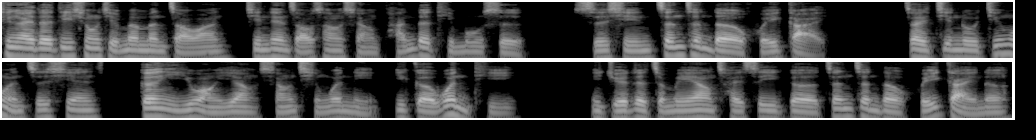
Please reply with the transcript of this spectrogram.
亲爱的弟兄姐妹们，早安！今天早上想谈的题目是实行真正的悔改。在进入经文之前，跟以往一样，想请问你一个问题：你觉得怎么样才是一个真正的悔改呢？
